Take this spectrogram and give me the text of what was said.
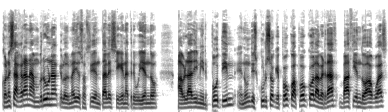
con esa gran hambruna que los medios occidentales siguen atribuyendo a Vladimir Putin en un discurso que poco a poco, la verdad, va haciendo aguas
